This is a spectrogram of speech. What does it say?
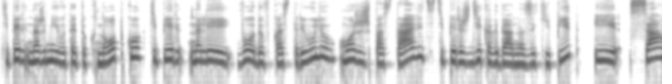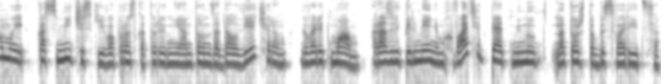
теперь нажми вот эту кнопку, теперь налей воду в кастрюлю, можешь поставить, теперь жди, когда она закипит. И самый космический вопрос, который мне Антон задал вечером, говорит, мам, разве пельменям хватит пять минут на то, чтобы свариться?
